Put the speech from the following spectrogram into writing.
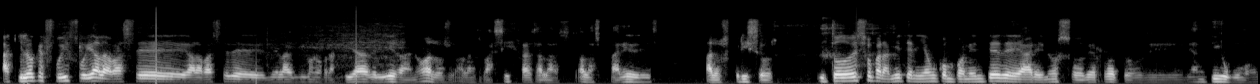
Aquí lo que fui fui a la base, a la base de, la iconografía griega, ¿no? A, los, a las vasijas, a las, a las paredes, a los frisos. Y todo eso para mí tenía un componente de arenoso, de roto, de, antiguo.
